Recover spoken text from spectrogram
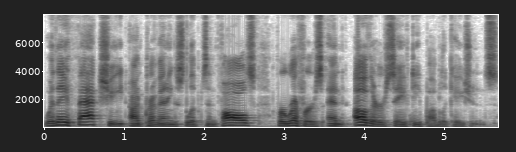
with a fact sheet on preventing slips and falls for roofers and other safety publications.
